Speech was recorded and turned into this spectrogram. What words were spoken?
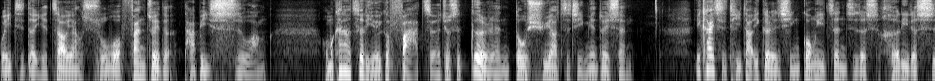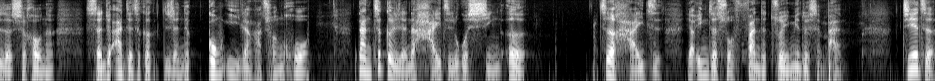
为子的也照样属我，犯罪的他必死亡。”我们看到这里有一个法则，就是个人都需要自己面对神。一开始提到一个人行公义正直的合理的事的时候呢，神就按着这个人的公义让他存活。但这个人的孩子如果行恶，这孩子要因着所犯的罪面对审判。接着，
